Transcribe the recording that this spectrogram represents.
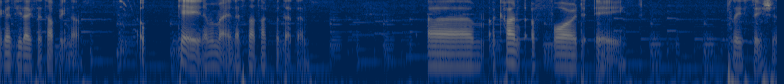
I guess he likes the topic now. Okay, never mind. Let's not talk about that then. Um, I can't afford a PlayStation,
